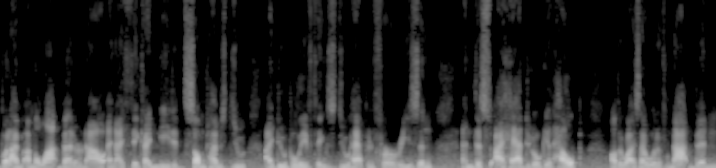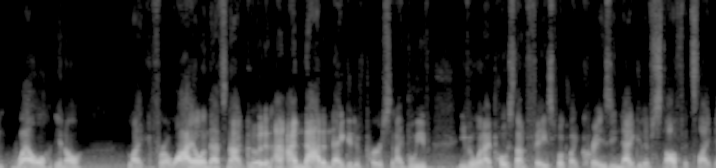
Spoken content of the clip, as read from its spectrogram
but I'm, I'm a lot better now and i think i needed sometimes do i do believe things do happen for a reason and this i had to go get help. Otherwise i would have not been well you know like for a while and that's not good. And I, i'm not a negative person. I believe even when i post on facebook like crazy negative stuff it's like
